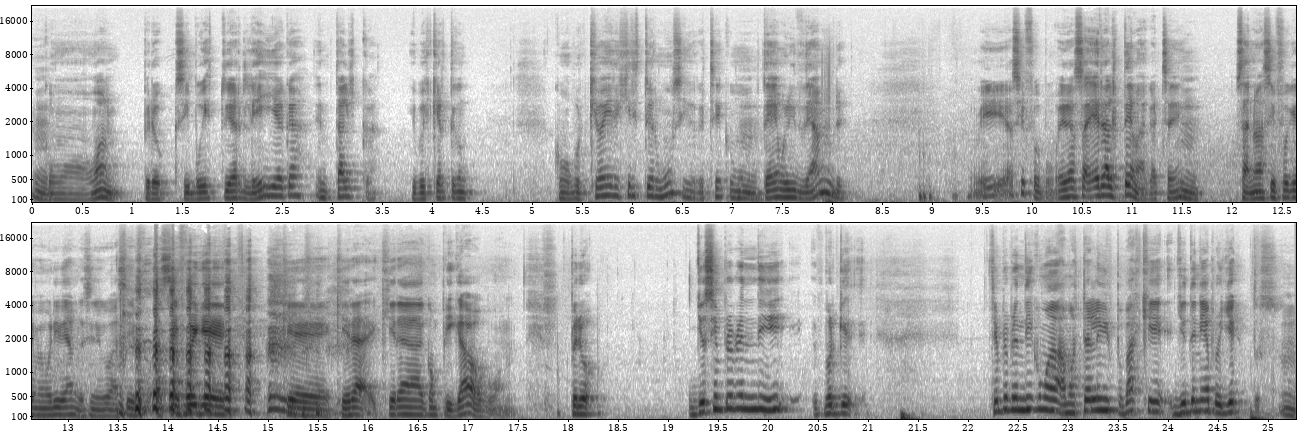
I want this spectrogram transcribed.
Mm. como, bueno, pero si podías estudiar ley acá en Talca y podías quedarte con... Como, ¿por qué vas a elegir estudiar música? ¿Cachai? Como, Mm. te vas a morir de hambre. Y así fue. Era, o sea, era el tema, ¿cachai? Mm. O sea, no así fue que me morí de hambre, sino así, así fue que, que, que era, que era complicado. po. Pero yo siempre aprendí, porque siempre aprendí como a mostrarle a mis papás que yo tenía proyectos, Mm.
